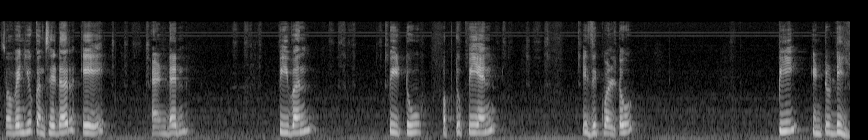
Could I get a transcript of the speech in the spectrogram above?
So, when you consider A and then P 1, P 2 up to P n is equal to P into D.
